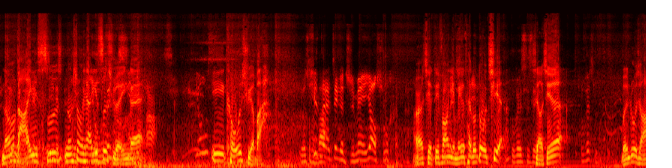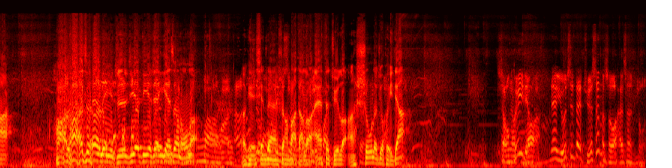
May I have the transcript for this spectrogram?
能打一丝，能剩下一丝血应该，一口血吧。现在这个局面要输很难，而且对方也没有太多斗气，小心，稳住小孩。好了，这里直接第一针夜生龙了。OK，现在双方打到 S 局了啊，输了就回家。小亏一点吧，那尤其在决胜的时候还是很重要。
